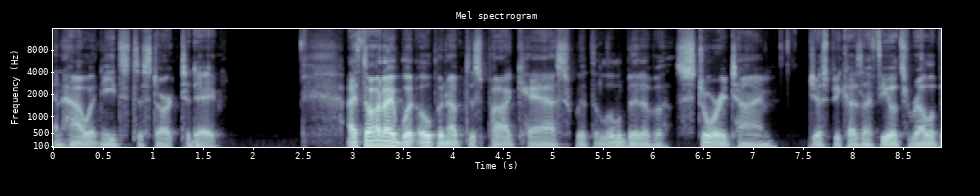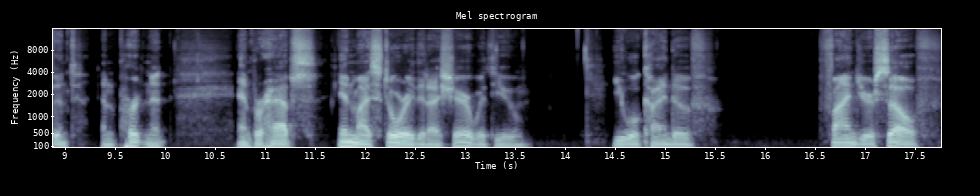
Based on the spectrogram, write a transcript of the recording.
and how it needs to start today. I thought I would open up this podcast with a little bit of a story time just because I feel it's relevant and pertinent. And perhaps in my story that I share with you, you will kind of find yourself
